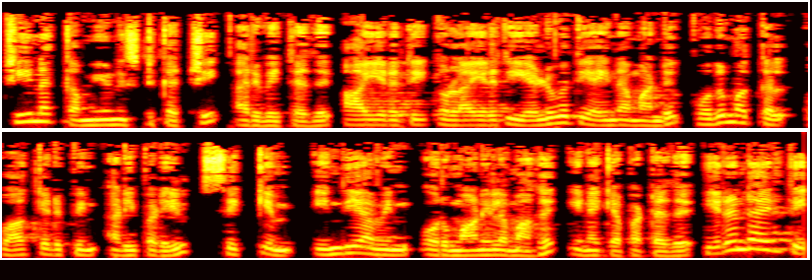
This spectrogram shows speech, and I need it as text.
சீன கம்யூனிஸ்ட் கட்சி அறிவித்தது. ஆயிரத்தி தொள்ளாயிரத்தி எழுபத்தி ஐந்தாம் ஆண்டு பொதுமக்கள் வாக்கெடுப்பின் அடிப்படையில் சிக்கிம் இந்தியாவின் ஒரு மாநிலமாக இணைக்கப்பட்டது. இரண்டாயிரத்தி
